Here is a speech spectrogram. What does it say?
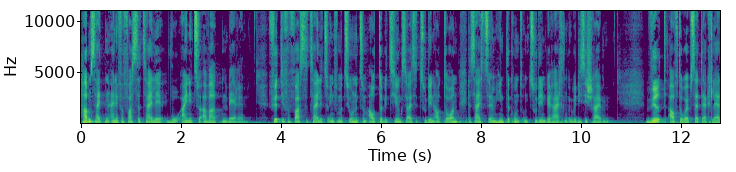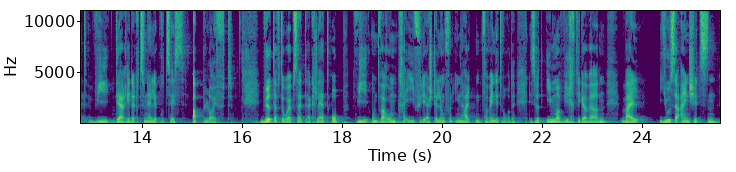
Haben Seiten eine Verfasserzeile, wo eine zu erwarten wäre? Führt die Verfasserzeile zu Informationen zum Autor bzw. zu den Autoren, das heißt zu ihrem Hintergrund und zu den Bereichen, über die sie schreiben? Wird auf der Webseite erklärt, wie der redaktionelle Prozess abläuft? Wird auf der Webseite erklärt, ob, wie und warum KI für die Erstellung von Inhalten verwendet wurde? Das wird immer wichtiger werden, weil User einschätzen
